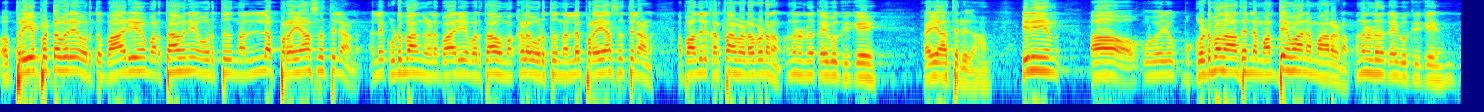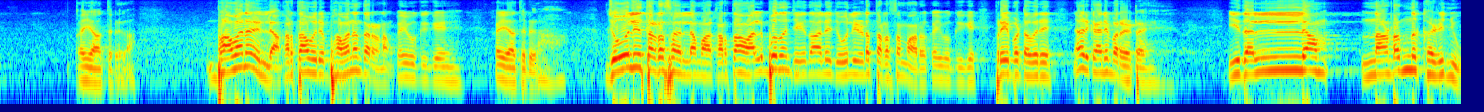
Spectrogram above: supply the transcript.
പ്രിയപ്പെട്ടവരെ ഓർത്ത് ഭാര്യയെ ഭർത്താവിനെ ഓർത്ത് നല്ല പ്രയാസത്തിലാണ്. അല്ലെ കുടുംബാംഗങ്ങളെ ഭാര്യ ഭർത്താവ് മക്കളെ ഓർത്ത് നല്ല പ്രയാസത്തിലാണ്. അപ്പോൾ അതിൽ കർത്താവ് ഇടപെടണം. അങ്ങനെ കൈവയ്ക്കേ കയ്യാത്തിടുക. ഇനിയും കുടുംബനാഥന്റെ മദ്യപാനം മാറണം. അങ്ങനെ കൈവയ്ക്കേ കയ്യാത്തിടുക. ഭവനമില്ല. കർത്താവ് ഒരു ഭവനം തരണം. കൈവയ്ക്കേ കയ്യാത്തിടുക. ജോലി തടസ്സമല്ല കർത്താവ് അത്ഭുതം ചെയ്താലേ ജോലിയുടെ തടസ്സം മാറും. കൈവയ്ക്കുക പ്രിയപ്പെട്ടവരെ ഞാനൊരു കാര്യം പറയട്ടെ? ഇതെല്ലാം നടന്നു കഴിഞ്ഞു.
